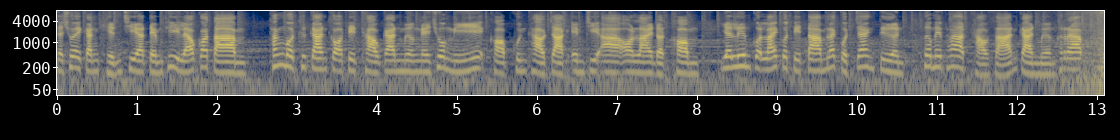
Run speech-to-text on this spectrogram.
จะช่วยกันเข็นเชียร์เต็มที่แล้วก็ตาม ทั้งหมดคือการเกาะติดข่าวการเมืองในช่วงนี้ ขอบคุณข่าวจาก mgronline.com อย่าลืมกดไลค์กดติดตามและกดแจ้งเตือน เพื่อไม่พลาดข่าวสารการเมืองครับ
